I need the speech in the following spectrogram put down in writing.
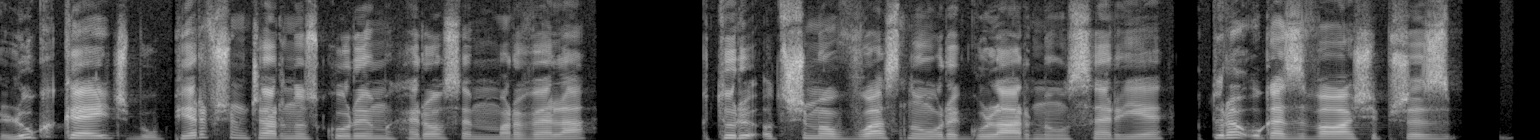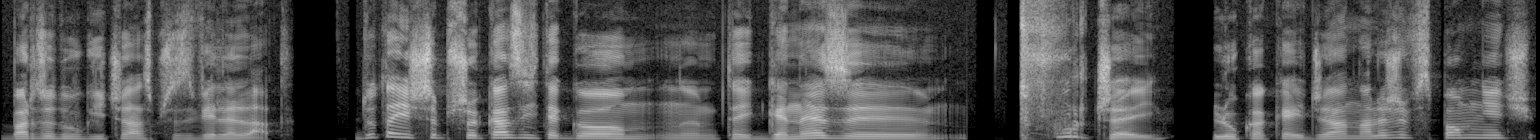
Luke Cage był pierwszym czarnoskórym herosem Marvela, który otrzymał własną regularną serię, która ukazywała się przez bardzo długi czas, przez wiele lat. Tutaj jeszcze przy okazji tego, mm, tej genezy twórczej Luka Cage'a należy wspomnieć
